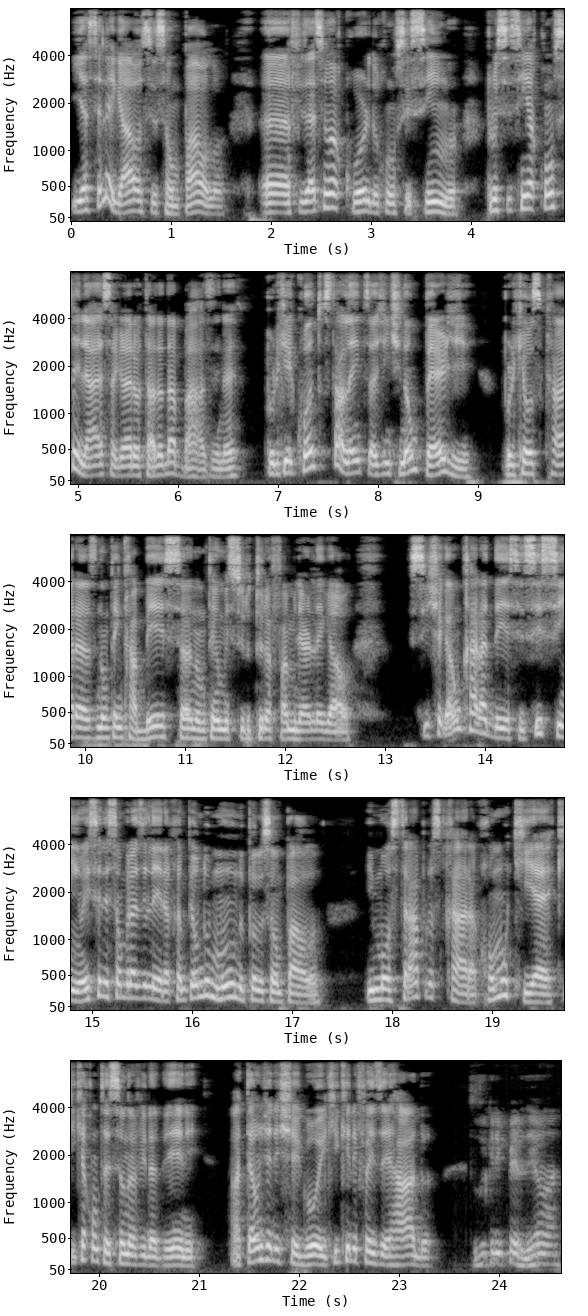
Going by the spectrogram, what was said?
Ia ser legal se São Paulo uh, fizesse um acordo com o Cicinho pro Cicinho aconselhar essa garotada da base, né? Porque quantos talentos a gente não perde porque os caras não têm cabeça, não têm uma estrutura familiar legal. Se chegar um cara desse, se sim, ex-seleção brasileira, campeão do mundo pelo São Paulo, e mostrar para os caras como que é, o que, que aconteceu na vida dele, até onde ele chegou e o que, que ele fez errado. Tudo que ele perdeu, né?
